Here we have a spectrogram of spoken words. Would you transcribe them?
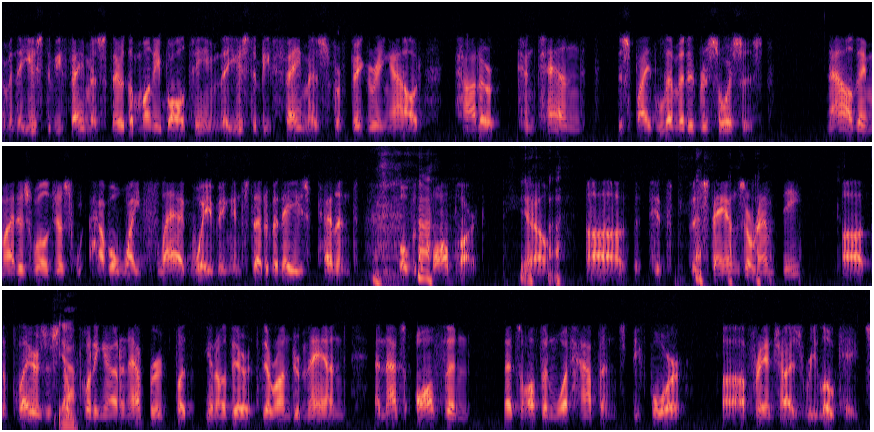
I mean, they used to be famous. They're the Moneyball team. They used to be famous for figuring out how to contend despite limited resources. Now they might as well just have a white flag waving instead of an A's pennant over the ballpark. You know, uh, the stands are empty. Uh, the players are still yeah. putting out an effort, but you know they're they're undermanned, and that's often that's often what happens before uh, a franchise relocates.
